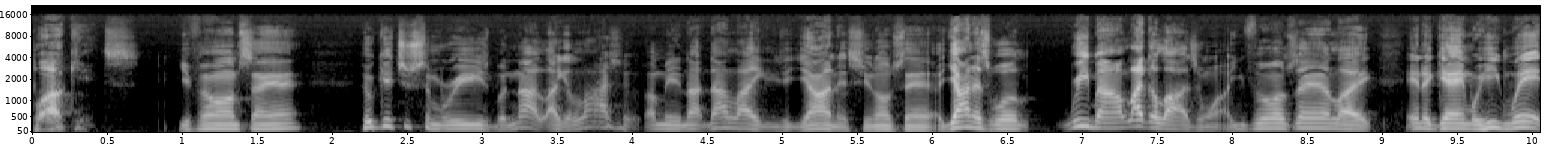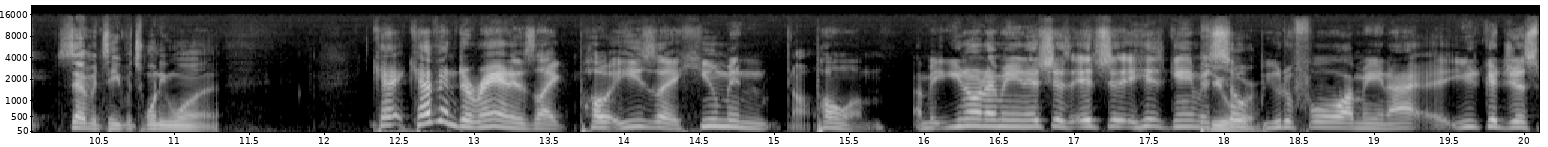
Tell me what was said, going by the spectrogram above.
buckets. You feel what I'm saying? He'll get you some reads, but not like Elijah. I mean, not not like Giannis. You know what I'm saying? Giannis will rebound like Olajuwon. You feel what I'm saying? Like in a game where he went 17 for 21. Ke- Kevin Durant is like po- he's a human poem. I mean, you know what I mean? It's just it's just, his game is so beautiful. I mean, I you could just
